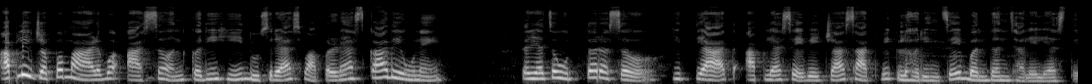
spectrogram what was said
आपली जपमाळ व आसन कधीही दुसऱ्यास वापरण्यास का देऊ नये? तर याचं उत्तर असं की त्यात आपल्या सेवेच्या सात्विक लहरींचे बंधन झालेले असते.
